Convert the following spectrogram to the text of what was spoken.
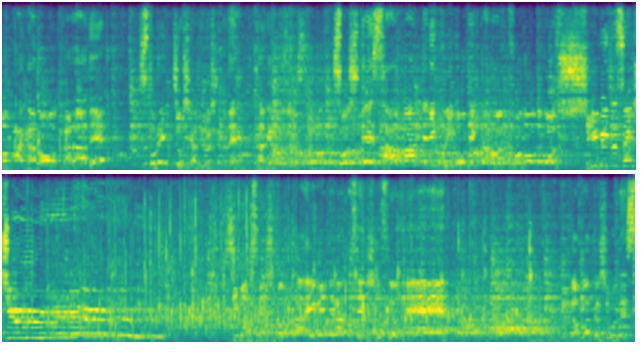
の赤のカラーでストレッチをし始めましたかね。ありがとうございますそして3番手に食い込んできたのはこの男清水選手清水選手も大ベテランの選手です。よね頑張ってほしいものです。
